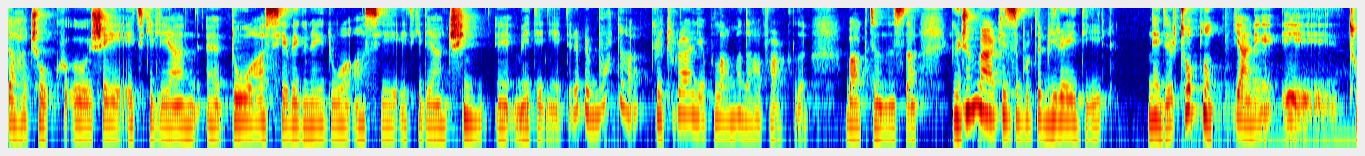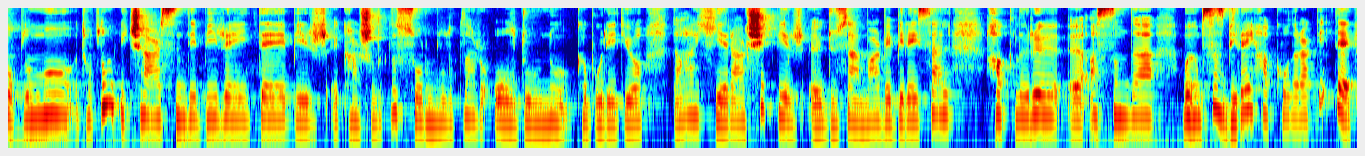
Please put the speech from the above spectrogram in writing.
daha çok şeyi etkileyen Doğu Asya ve Güneydoğu Asya'yı etkileyen Çin medeniyetleri ve burada kültürel yapılanma daha farklı baktığınızda. Gücün merkezi burada birey değil, nedir? Toplum. Yani e, toplumu toplum içerisinde bireyde bir karşılıklı sorumluluklar olduğunu kabul ediyor. Daha hiyerarşik bir e, düzen var ve bireysel hakları e, aslında bağımsız birey hakkı olarak değil de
